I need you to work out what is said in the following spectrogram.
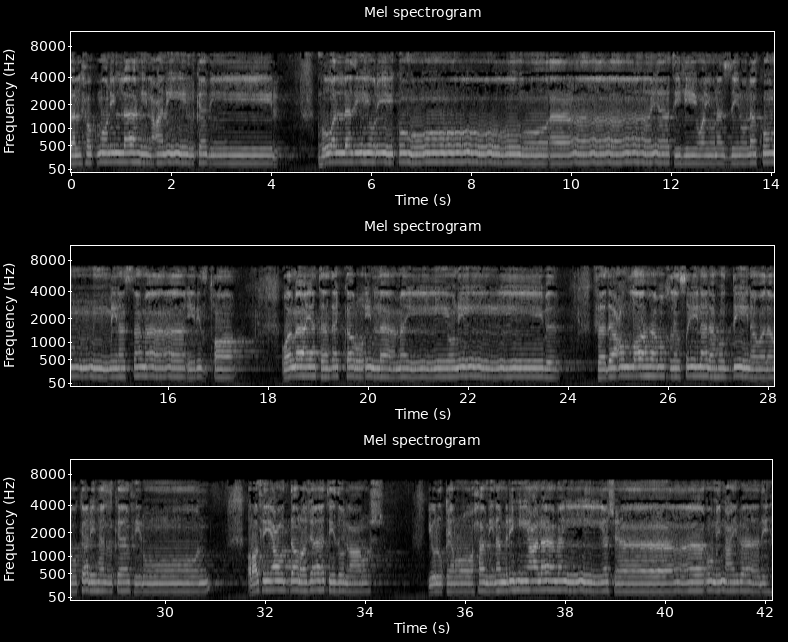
فالحكم لله العلي الكبير. هو الذي يريكم آياته وينزل لكم من السماء رزقا. وما يتذكر إلا من ينيب فدعوا الله مخلصين له الدين ولو كره الكافرون. رفيع الدرجات ذو العرش يلقي الروح من أمره على من يشاء من عباده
